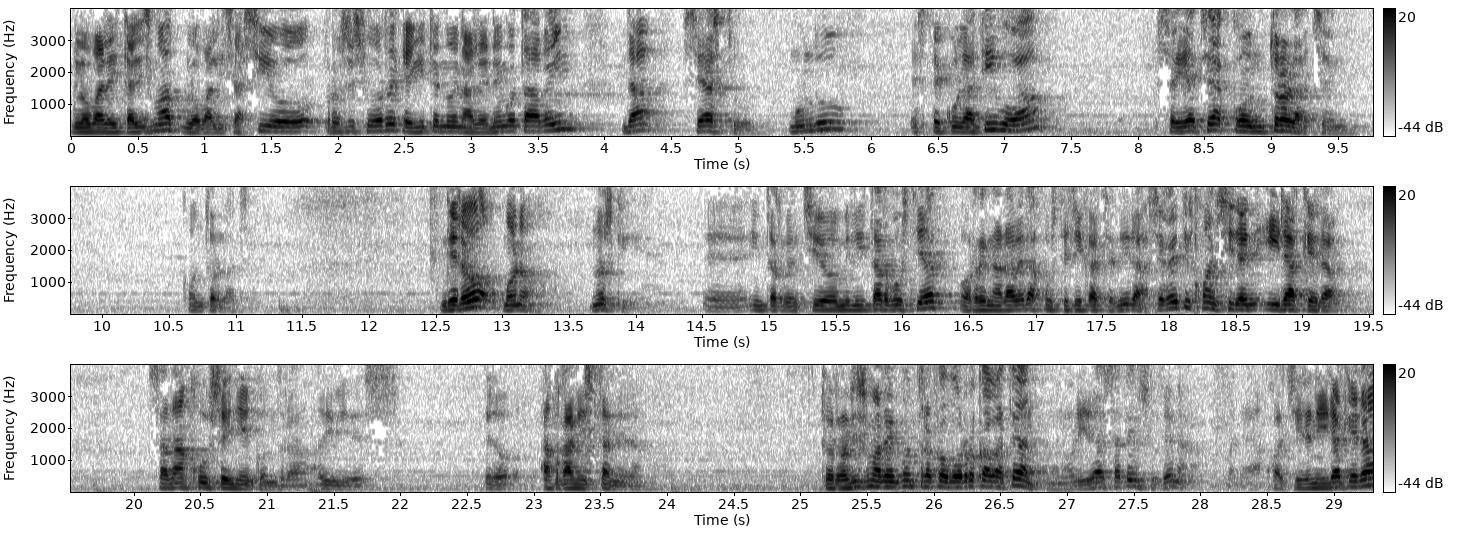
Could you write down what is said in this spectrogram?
globalitarismoak, globalizazio prozesu horrek egiten duena lehenengo eta behin, da zehaztu mundu espekulatiboa zeiatzea kontrolatzen. Kontrolatzen. Gero, bueno, noski, e, interbentzio militar guztiak horren arabera justifikatzen dira. Segaitik joan ziren Irakera, Saddam Husseinen kontra, adibidez. Edo Afganistanera terrorismoaren kontrako borroka batean, hori da esaten zutena. Ziren irakera,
